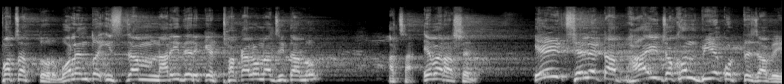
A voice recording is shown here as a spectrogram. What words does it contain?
পঁচাত্তর। বলেন তো ইসলাম নারীদেরকে ঠকালো না জিতালো? আচ্ছা এবার আসেন। এই ছেলেটা ভাই যখন বিয়ে করতে যাবে,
